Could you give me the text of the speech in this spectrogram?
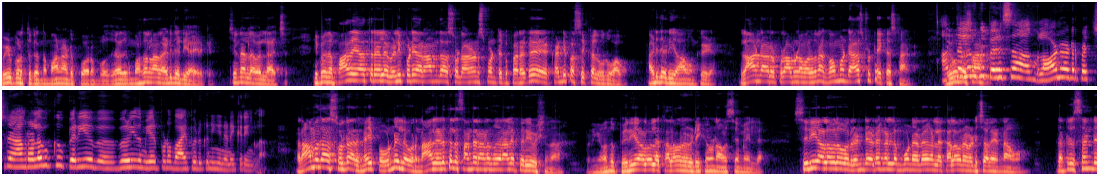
விழுப்புரத்துக்கு அந்த மாநாடு போகும்போது அதுக்கு முதல் நாள் அடிதடி ஆயிருக்கு. சின்ன லெவலில் ஆச்சு. இப்போ இந்த பாத யாத்திரையில் வெளிப்படையாக ராமதாஸோட அனௌன்ஸ்மெண்ட்டுக்கு பிறகு கண்டிப்பாக சிக்கல் உருவாகும். அடிதடி ஆகும் கீழே. லாண்ட் ஆர்டர் ப்ராப்ளம் வருதுன்னா government has to take a stand அந்த அளவுக்கு பெருசா லார்ட் ஆர்டர் பிரச்சனை ஆகிற அளவுக்கு பெரிய விபரீதம் ஏற்பட வாய்ப்பு இருக்குன்னு நீங்க நினைக்கிறீங்களா? ராமதாஸ் சொல்றாருங்க இப்போ ஒன்றும் இல்லை ஒரு நாலு இடத்துல சண்டை நடந்ததுனாலே பெரிய விஷயம் தானே. இப்போ நீங்கள் வந்து பெரிய அளவில் கலவரம் வெடிக்கணும்னு அவசியமே இல்லை. சிறிய அளவில் ஒரு ரெண்டு இடங்களில் மூணு இடங்களில் கலவரம் வெடிச்சாலும் என்ன ஆகும்? That is and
